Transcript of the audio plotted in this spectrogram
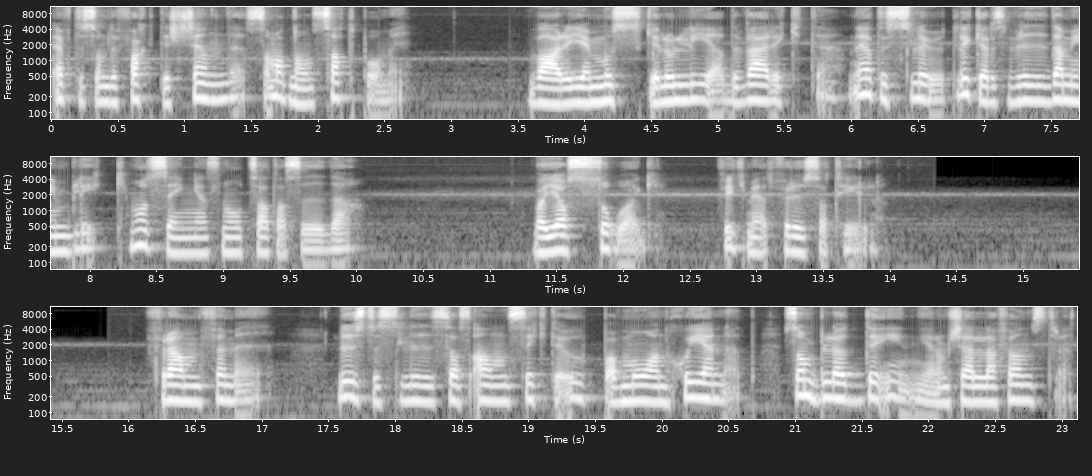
eftersom det faktiskt kändes som att någon satt på mig. Varje muskel och led värkte när jag till slut lyckades vrida min blick mot sängens motsatta sida. Vad jag såg fick mig att frysa till. Framför mig lystes Lisas ansikte upp av månskenet som blödde in genom källarfönstret.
